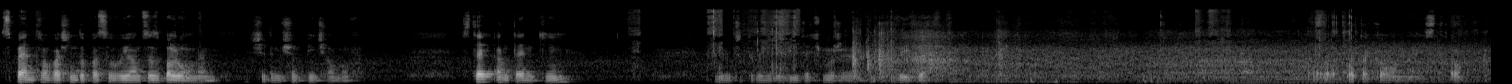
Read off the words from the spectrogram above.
z pętlą właśnie dopasowującą z balunem 75 ohmów. Z tej antenki nie wiem czy to będzie widać, może wyjdę. O, o taką ona jest. O.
